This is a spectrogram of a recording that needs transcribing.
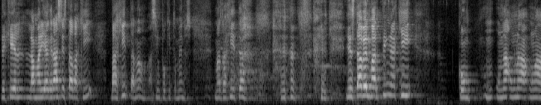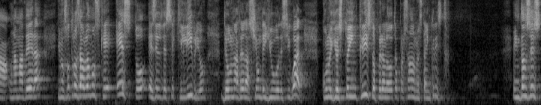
De que la María Gracia estaba aquí, bajita, ¿no? Así un poquito menos, más bajita. y estaba el Martín aquí con una, una, una, madera y nosotros hablamos que esto es el desequilibrio de una relación de yugo desigual. Cuando yo estoy en Cristo, pero la otra persona no está en Cristo. Entonces,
